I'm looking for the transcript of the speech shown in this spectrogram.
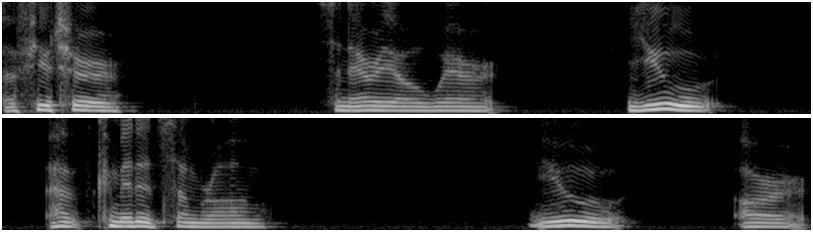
a future scenario where you have committed some wrong you are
